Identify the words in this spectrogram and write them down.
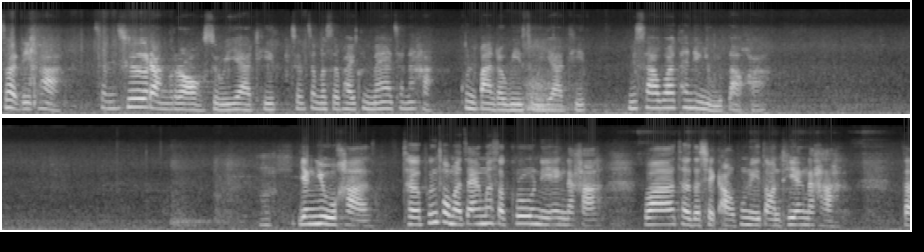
สวัสดีค่ะ ฉันชื่อรังรองสุริยาทิพย์ ฉันจะมาเซอร์ไพรส์คุณแม่ฉันนะคะ คุณปานรวีสุริยาทิพย์ ไม่ทราบว่าท่านยังอยู่หรือเปล่าคะ ยังอยู่ค่ะ เธอเพิ่งโทรมาแจ้งเมื่อสักครู่นี้เองนะคะ ว่าเธอจะเช็คเอาท์พรุ่งนี้ตอนเที่ยงนะคะ แต่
